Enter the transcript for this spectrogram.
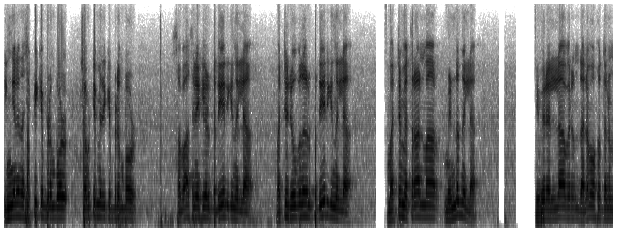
ഇങ്ങനെ നശിപ്പിക്കപ്പെടുമ്പോൾ ചവിട്ടിമതിക്കപ്പെടുമ്പോൾ സഭാസ്നേഹികൾ പ്രതികരിക്കുന്നില്ല മറ്റു രൂപതകൾ പ്രതികരിക്കുന്നില്ല മറ്റു മെത്രാന്മാർ മിണ്ടുന്നില്ല. ഇവരെല്ലാവരും ധനമോഹത്തിനും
